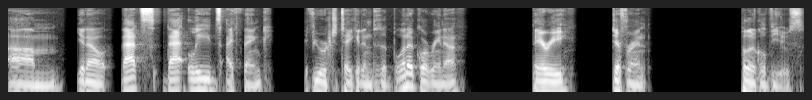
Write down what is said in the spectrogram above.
Um, you know, that's that leads, I think, if you were to take it into the political arena, very different political views.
